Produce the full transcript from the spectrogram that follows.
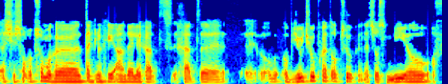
als je op sommige technologie aandelen gaat, gaat eh, eh, op, YouTube gaat opzoeken, net zoals NIO of.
